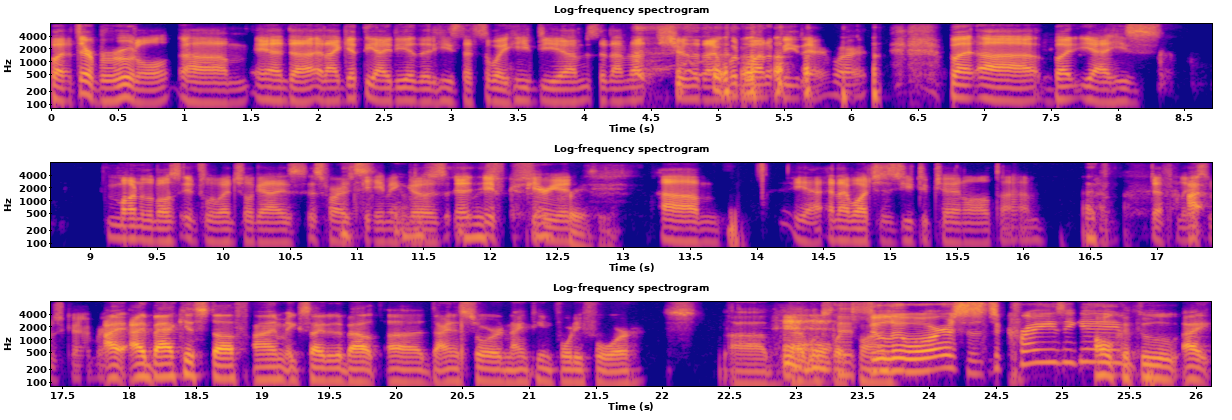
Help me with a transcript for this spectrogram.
but they're brutal. Um, and uh, and I get the idea that he's that's the way he DMs, and I'm not sure that I would want to be there for it. But uh, but yeah, he's one of the most influential guys as far as It's- gaming it was- goes. it was If so period. Um, yeah, and I watch his YouTube channel all the time. That's- Definitely a subscriber. I, I back his stuff. I'm excited about uh Dinosaur 1944. Uh, that looks like fun. Cthulhu Wars is a crazy game. Oh, Cthulhu! I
